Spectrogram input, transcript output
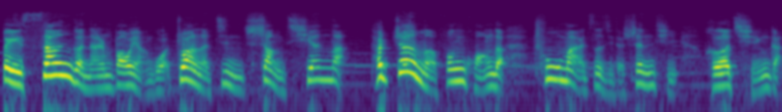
被三个男人包养过，赚了近上千万。他这么疯狂的出卖自己的身体和情感，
